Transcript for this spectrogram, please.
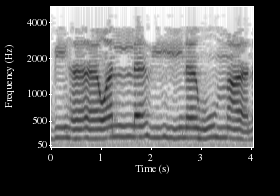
بها والذين هم عن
